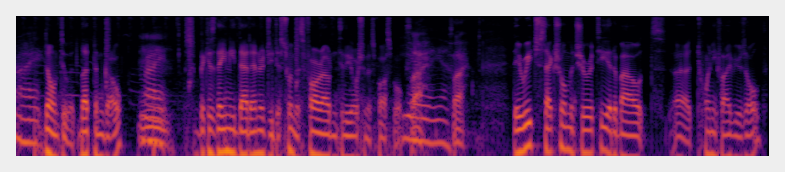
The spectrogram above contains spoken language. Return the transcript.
Right. Don't do it. Let them go Right. s- because they need that energy to swim as far out into the ocean as possible. Yeah, Fly, yeah, yeah. fly. They reach sexual maturity at about uh, 25 years old.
